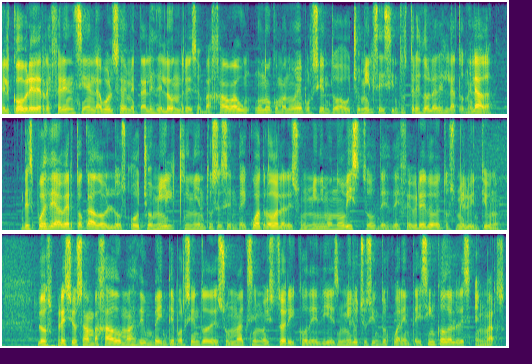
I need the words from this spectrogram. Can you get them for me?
El cobre de referencia en la Bolsa de Metales de Londres bajaba un 1,9% a 8.603 dólares la tonelada, después de haber tocado los 8.564 dólares, un mínimo no visto desde febrero de 2021. Los precios han bajado más de un 20% de su máximo histórico de 10.845 dólares en marzo.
